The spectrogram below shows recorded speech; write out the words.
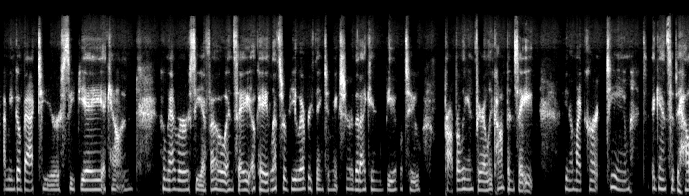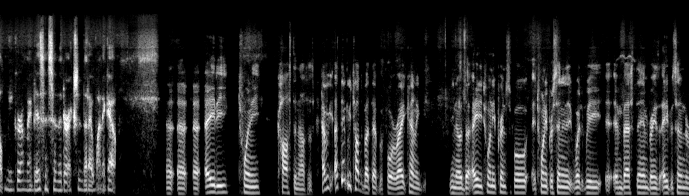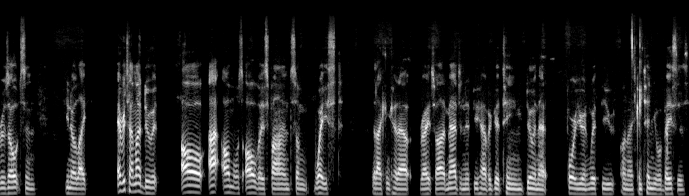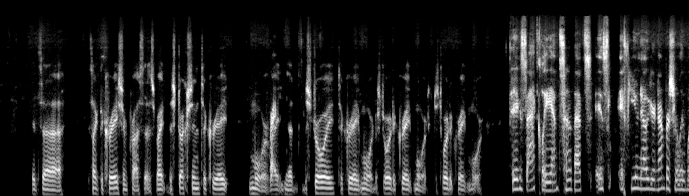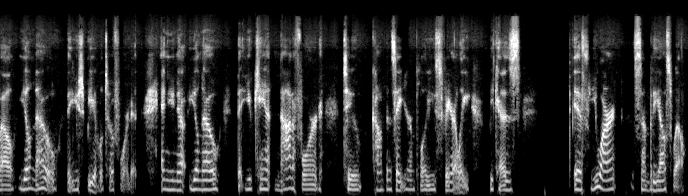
I mean go back to your cpa accountant whomever cfo and say okay let's review everything to make sure that i can be able to properly and fairly compensate you know my current team again so to help me grow my business in the direction that i want to go. Uh, uh, uh, 80 20 cost analysis. Have we, I think we talked about that before, right? Kind of, you know, the 80 20 principle, 20% of what we invest in brings 80% of the results. And, you know, like every time I do it, all I almost always find some waste that I can cut out, right? So I imagine if you have a good team doing that for you and with you on a continual basis, it's uh it's like the creation process, right? Destruction to create more, right? right? You destroy to create more, destroy to create more, destroy to create more. Exactly. And so that's is if you know your numbers really well, you'll know that you should be able to afford it. And you know you'll know that you can't not afford to compensate your employees fairly because if you aren't, somebody else will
